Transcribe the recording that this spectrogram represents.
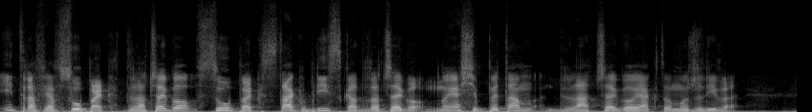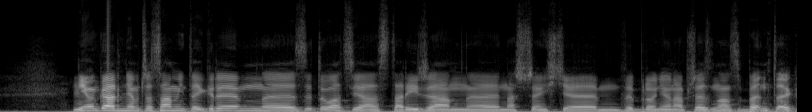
i trafia w słupek. Dlaczego w słupek? Z tak bliska. Dlaczego? No ja się pytam, dlaczego, jak to możliwe? Nie ogarniam czasami tej gry. Sytuacja Staridża na szczęście wybroniona przez nas. Bentek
